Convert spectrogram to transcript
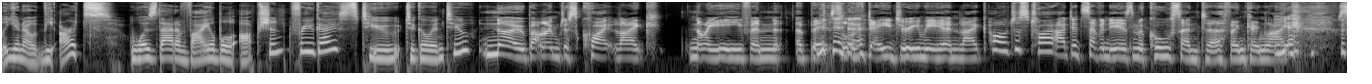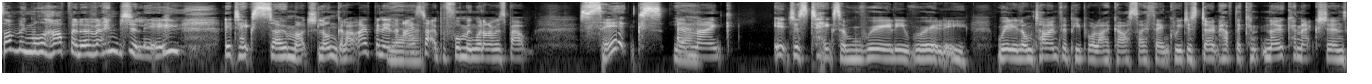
you know the arts was that a viable option for you guys to to go into? No, but I'm just quite like naive and a bit sort of daydreamy and like, oh, just try. I did seven years in a call center thinking like Yeah. something will happen eventually. It takes so much longer. Like I've been in, I started performing when I was about six and like, it just takes a really, really, really long time for people like us. I think we just don't have the con- no connections.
